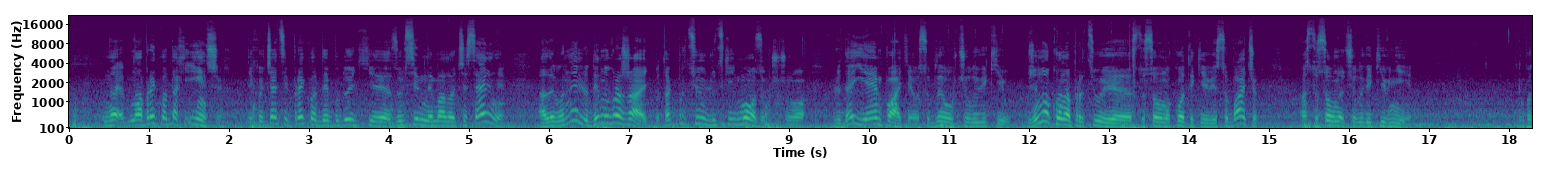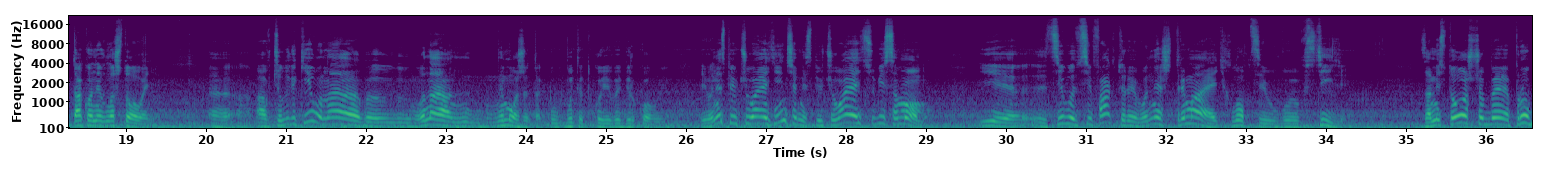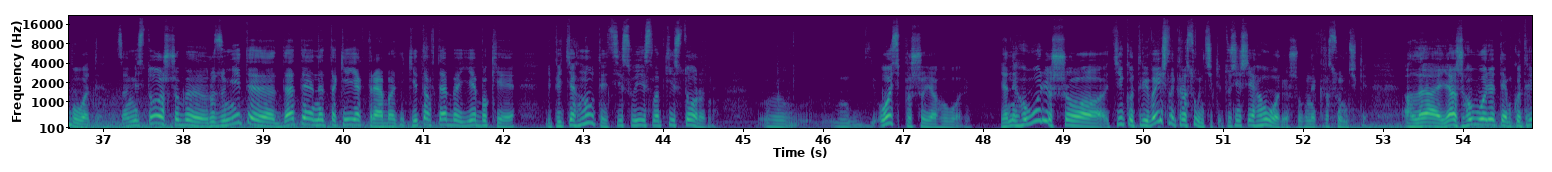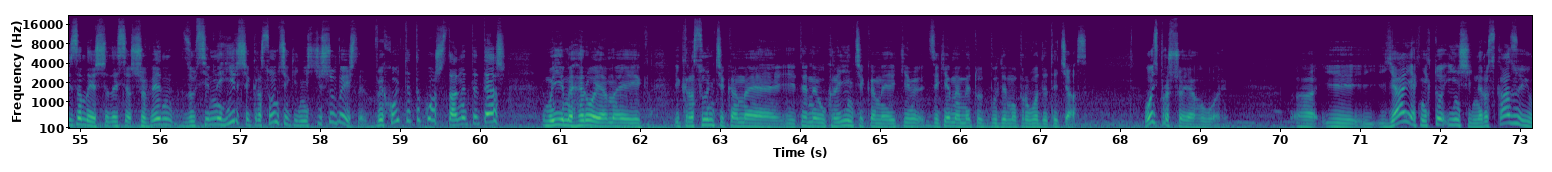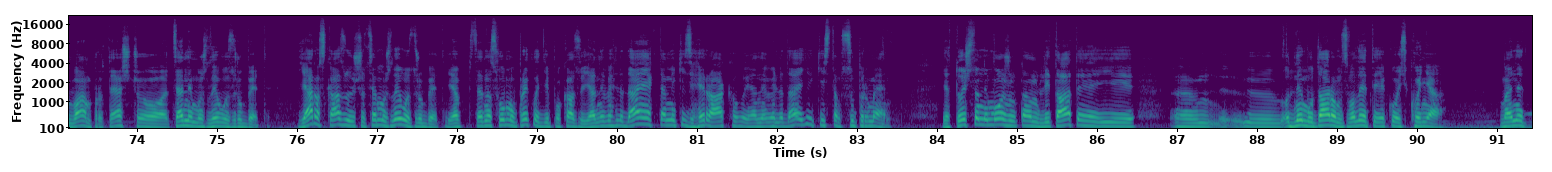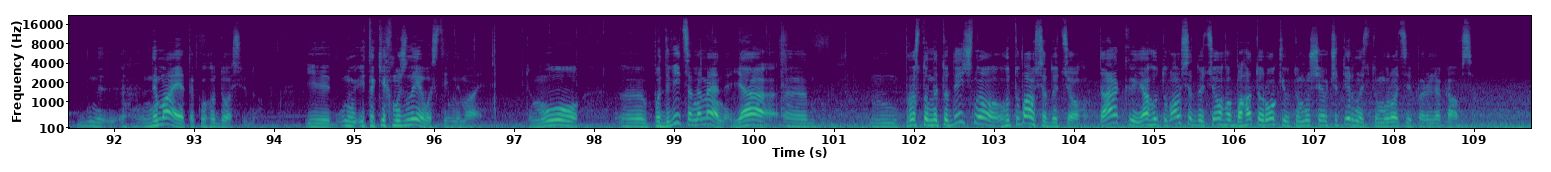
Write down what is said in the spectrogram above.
на, на прикладах інших. І хоча ці приклади будуть е, зовсім немалочисельні, але вони людину вражають, бо так працює людський мозок, що в людей є емпатія, особливо в чоловіків. Жінок вона працює стосовно котиків і собачок, а стосовно чоловіків ні. Бо так вони влаштовані. Е, А в чоловіків вона, е, вона не може так бути такою вибірковою. І вони співчувають іншим і співчувають собі самому. І е, ці всі фактори вони ж тримають хлопців в, стілі. Замість того, щоб пробувати, замість того, щоб розуміти, де ти не такий, як треба, які там в тебе є боки, і підтягнути ці свої слабкі сторони. Ось про що я говорю. Я не говорю, що ті, котрі вийшли, красунчики, точніше, я говорю, що вони красунчики. Але я ж говорю тим, котрі залишилися, що ви зовсім не гірші красунчики, ніж ті, що вийшли. Виходьте також, станете теж моїми героями і, красунчиками, і тими українчиками, які, з якими ми тут будемо проводити час. Ось про що я говорю. Е, І я, як ніхто інший, не розказую вам про те, що це неможливо зробити. Я розказую, що це можливо зробити. Я це на своєму прикладі показую. Я не виглядаю як там якийсь Геракл, я не виглядаю як якийсь там супермен. Я точно не можу там літати і ем, е, одним ударом звалити якогось коня. У мене е, немає такого досвіду. І, ну, і таких можливостей немає. Тому е, подивіться на мене. Я е, просто методично готувався до цього. Так, я готувався до цього багато років, тому що я в 2014 році перелякався.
